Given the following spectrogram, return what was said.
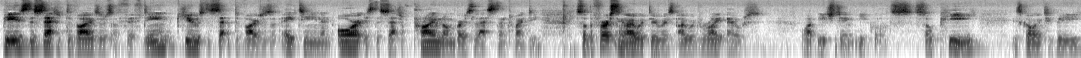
P is the set of divisors of 15, Q is the set of divisors of 18, and R is the set of prime numbers less than 20. So the first thing I would do is I would write out what each thing equals. So P is going to be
